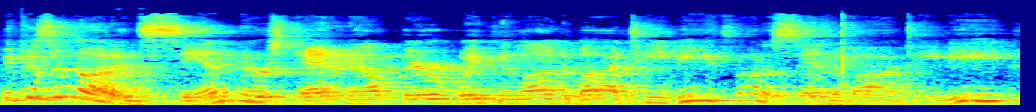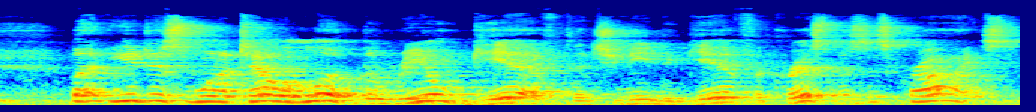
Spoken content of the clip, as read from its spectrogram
because they're not in sin. They're standing out there waiting in line to buy a TV. It's not a sin to buy a TV. But you just want to tell them, look, the real gift that you need to give for Christmas is Christ.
